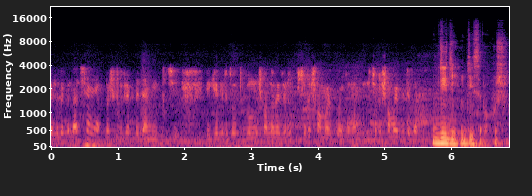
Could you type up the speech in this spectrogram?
অ্যাভেলেবেল আছে, আমি আপনার সুবিধাটা জানিয়ে দিচ্ছি। এক্ষেত্রে তথ্য অনুসন্ধানের জন্য কিছুটা সময় প্রয়োজন, আমি কিছুটা সময় পেতে পারি জি জি জি, স্যার, অবশ্যই।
